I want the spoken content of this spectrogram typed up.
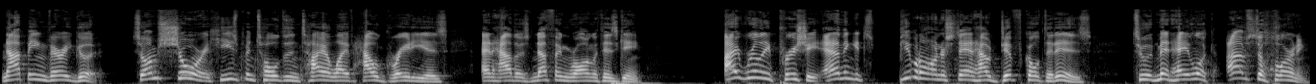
not being very good. So I'm sure he's been told his entire life how great he is and how there's nothing wrong with his game. I really appreciate, and I think it's people don't understand how difficult it is to admit, hey, look, I'm still learning.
